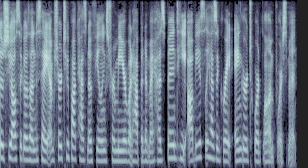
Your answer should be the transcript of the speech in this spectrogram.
So she also goes on to say, I'm sure Tupac has no feelings for me or what happened to my husband. He obviously has a great anger toward law enforcement.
